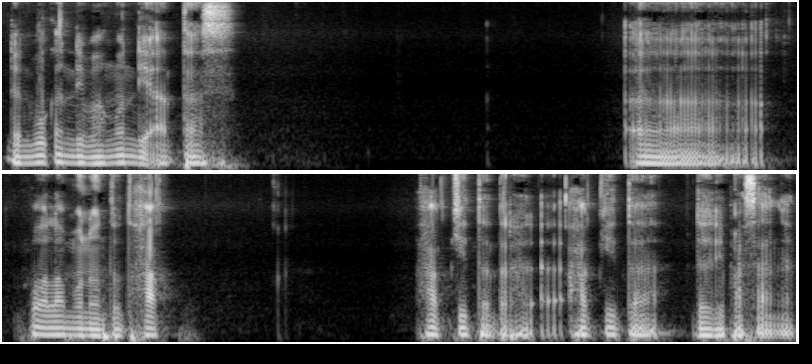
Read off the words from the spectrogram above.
dan bukan dibangun di atas uh, pola menuntut hak hak kita terhadap hak kita dari pasangan.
